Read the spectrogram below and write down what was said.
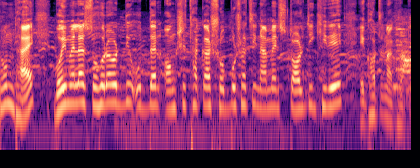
সন্ধ্যায় বইমেলার সোহরাওয়ার্দী উদ্যান অংশে থাকা সব্যসাচী নামের স্টলটি ঘিরে এ ঘটনা ঘটে।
